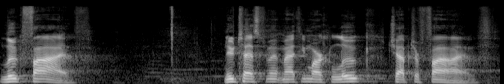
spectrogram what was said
Luke 5. New Testament, Matthew, Mark, Luke, chapter 5.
